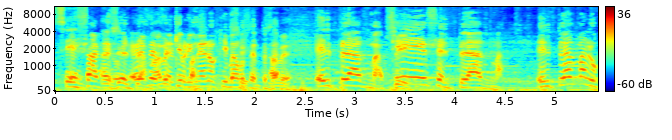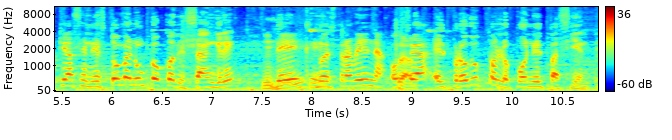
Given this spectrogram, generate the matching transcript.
Sí. Exacto. Es el plasma. Ese A es ver, el ¿qué primero pasa? que íbamos Sí, a empezar. a ver. El plasma. ¿Qué Sí. es el plasma? El plasma lo que hacen es toman un poco de sangre de nuestra vena. O Claro. sea, el producto lo pone el paciente.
